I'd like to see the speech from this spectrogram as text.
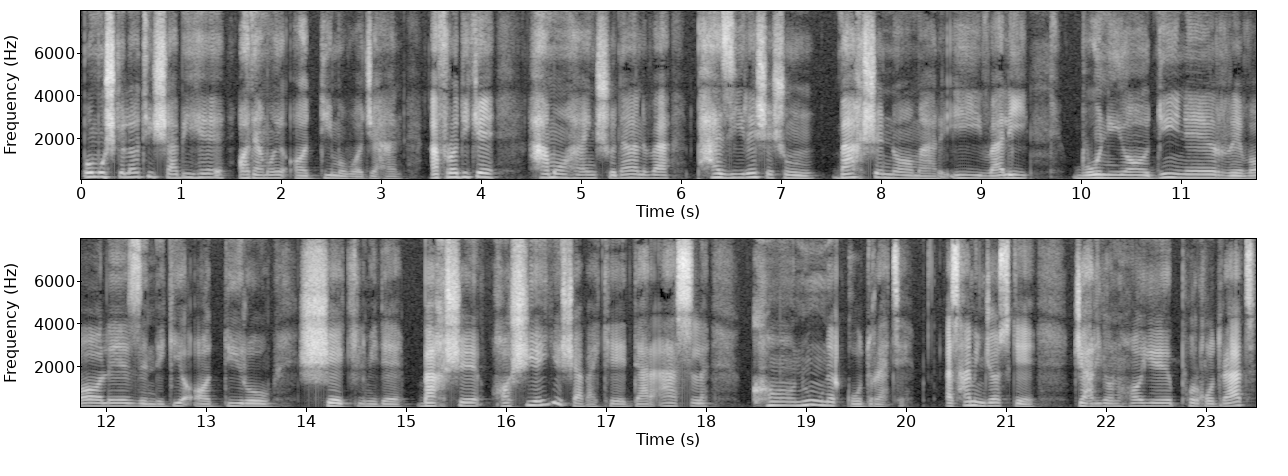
با مشکلاتی شبیه آدمای عادی مواجهن. افرادی که هماهنگ شدن و پذیرششون بخش نامرئی ولی بنیادین روال زندگی عادی رو شکل میده. بخش حاشیه‌ای شبکه در اصل کانون قدرته. از همینجاست که جریانهای پرقدرت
